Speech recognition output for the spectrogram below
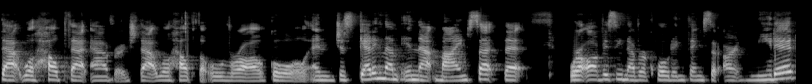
that will help that average. That will help the overall goal. And just getting them in that mindset that we're obviously never quoting things that aren't needed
